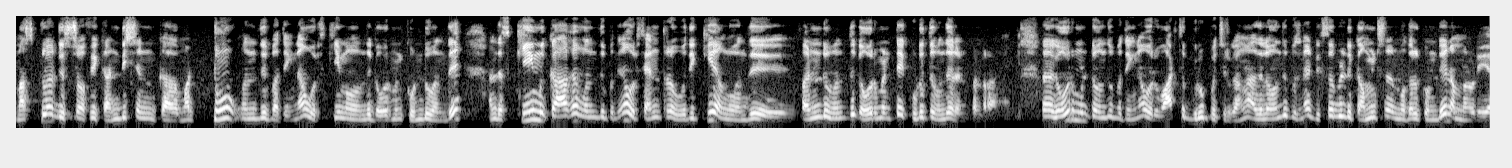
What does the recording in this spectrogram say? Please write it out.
மஸ்குலர் டிஸ்ட்ராஃபி கண்டிஷனுக்காக மட்டும் வந்து பார்த்தீங்கன்னா ஒரு ஸ்கீமை வந்து கவர்மெண்ட் கொண்டு வந்து அந்த ஸ்கீமுக்காக வந்து பார்த்தீங்கன்னா ஒரு சென்டரை ஒதுக்கி அவங்க வந்து ஃபண்டு வந்து கவர்மெண்ட்டே கொடுத்து வந்து ரன் பண்ணுறாங்க கவர்மெண்ட் வந்து பார்த்தீங்கன்னா ஒரு வாட்ஸ்அப் குரூப் வச்சிருக்காங்க. அதில் வந்து பார்த்தீங்கன்னா டிசபிலிட்டி கமிஷனர் முதல் கொண்டு நம்மளுடைய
